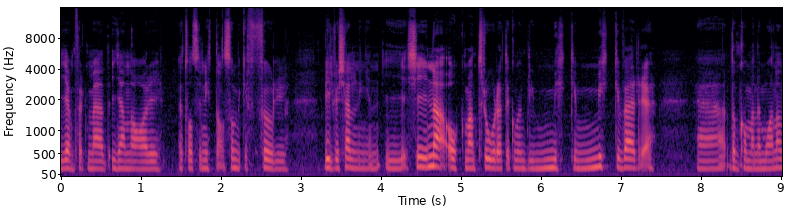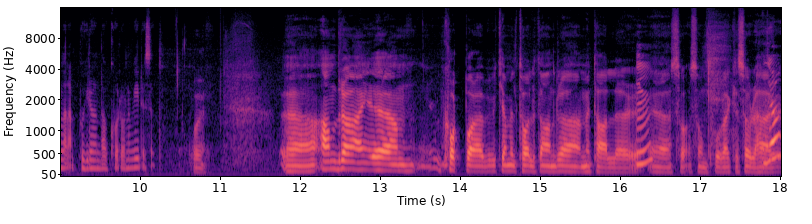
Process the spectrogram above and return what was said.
jämfört med januari 2019. Så mycket full bilförsäljningen i Kina och man tror att det kommer bli mycket, mycket värre eh, de kommande månaderna på grund av coronaviruset. Oj. Uh, andra, uh, kort bara, vi kan väl ta lite andra metaller mm. uh, så, som påverkas av det här ja,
